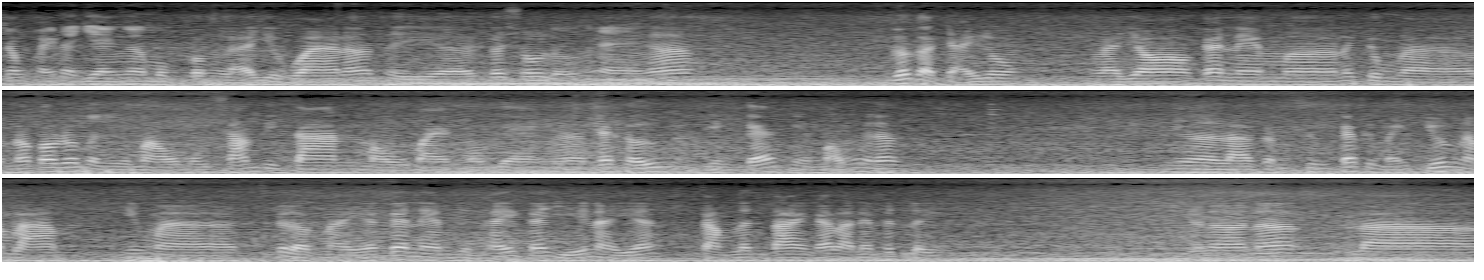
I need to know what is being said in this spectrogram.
trong khoảng thời gian một tuần lễ vừa qua đó thì cái số lượng hàng á, rất là chạy luôn. Là do các anh em nói chung là nó có rất là nhiều màu màu xám titan màu bạc màu vàng các thứ vàng cát vàng bóng vậy đó. Như là các, các phiên bản trước năm làm nhưng mà cái đợt này các anh em nhìn thấy cái dĩa này á cầm lên tay cái là anh em thích liền. Cho nên á là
